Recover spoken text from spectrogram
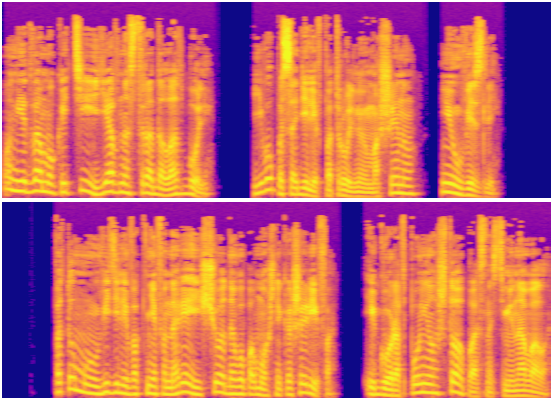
Он едва мог идти и явно страдал от боли. Его посадили в патрульную машину и увезли. Потом мы увидели в окне фонаря еще одного помощника шерифа, и город понял, что опасность миновала.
